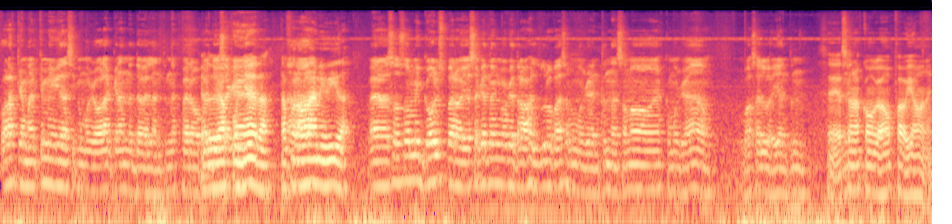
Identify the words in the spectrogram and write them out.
olas que marquen mi vida así como que olas grandes de verdad, ¿entiendes? Pero Que pues yo sé que puñeta, está fuera hora de mi vida. Pero esos son mis goals, pero yo sé que tengo que trabajar duro para eso, como que, ¿entiendes? Eso no es como que, ah, voy a hacerlo ya, ¿entiendes? Sí, eso no es como que vamos para aviones.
